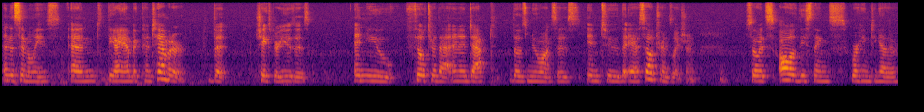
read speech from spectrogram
and the similes and the iambic pentameter that Shakespeare uses, and you filter that and adapt those nuances into the ASL translation. So it's all of these things working together,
